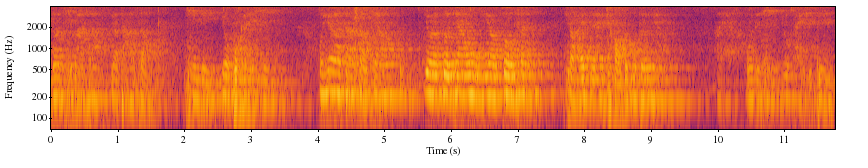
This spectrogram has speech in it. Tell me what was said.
家里乱七八糟，要打扫，心里又不开心，我又要打扫家务，又要做家务，又要做饭，小孩子还吵得不得了，哎呀，我的心又开始变了。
